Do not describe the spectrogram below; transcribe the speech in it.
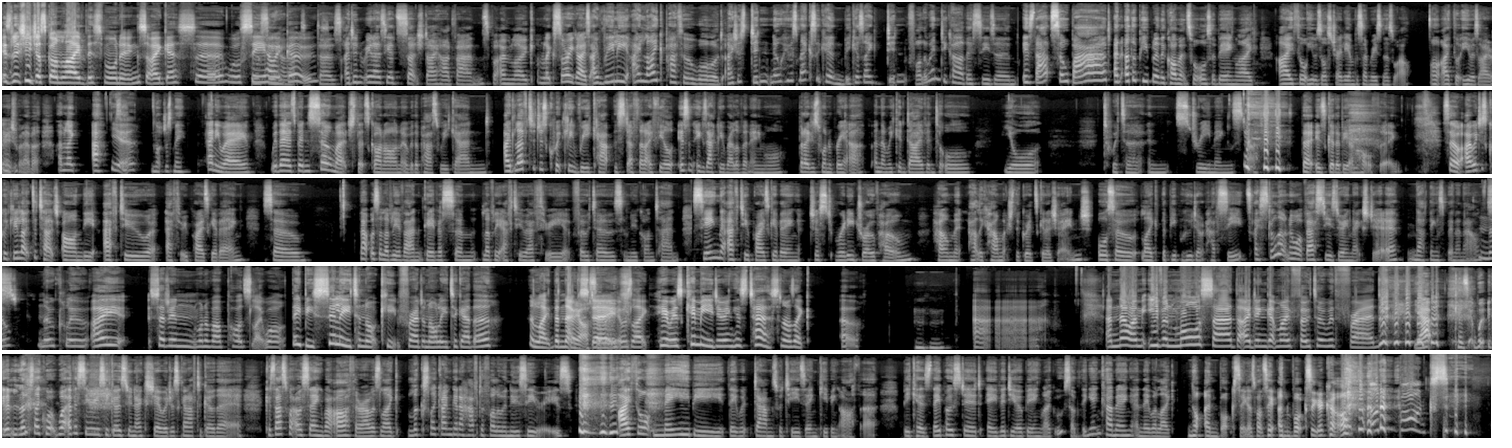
It's literally just gone live this morning. So I guess uh, we'll see We'll how it goes. Does I didn't realize he had such diehard fans, but I'm like, I'm like, sorry guys, I really I like Pato O'Ward. I just didn't know he was Mexican because I didn't follow IndyCar this season. Is that so bad? And other people in the comments were also being like, I thought he was Australian for some reason as well, or I thought he was Irish, Mm. whatever. I'm like, ah, see, Yeah. Not just me. Anyway, well, there's been so much that's gone on over the past weekend. I'd love to just quickly recap the stuff that I feel isn't exactly relevant anymore, but I just want to bring it up, and then we can dive into all your Twitter and streaming stuff that is going to be a whole thing. So, I would just quickly like to touch on the F2 F3 prize giving. So, that was a lovely event, gave us some lovely F2, F3 photos, some new content. Seeing the F2 prize giving just really drove home how, mu- like how much the grid's going to change. Also, like the people who don't have seats. I still don't know what Vesti is doing next year. Nothing's been announced. No no clue. I said in one of our pods, like, well, they'd be silly to not keep Fred and Ollie together. And like the next day, silly. it was like, here is Kimi doing his test. And I was like, oh, mm-hmm. ah. And now I'm even more sad that I didn't get my photo with Fred. Yep, because it looks like whatever series he goes to next year, we're just gonna have to go there. Because that's what I was saying about Arthur. I was like, looks like I'm gonna have to follow a new series. I thought maybe they were DAMS were teasing keeping Arthur because they posted a video being like, "Ooh, something incoming," and they were like, not unboxing. I was about to say unboxing a car, Unbox.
